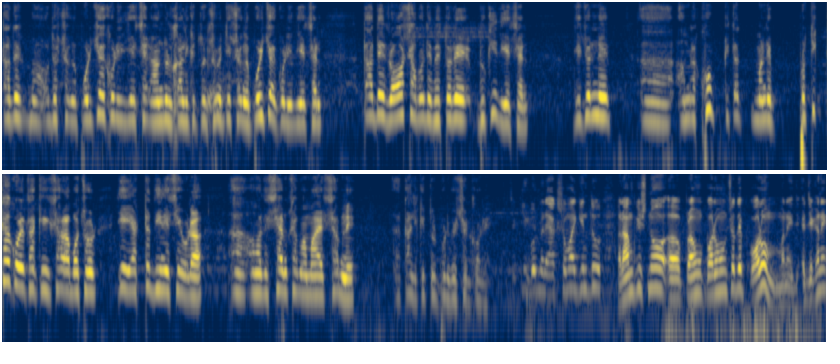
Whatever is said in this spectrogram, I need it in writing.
তাদের ওদের সঙ্গে পরিচয় করিয়ে দিয়েছেন আন্দোলন কালী কীর্তন সমিতির সঙ্গে পরিচয় করিয়ে দিয়েছেন। তাদের রস আমাদের ভেতরে ঢুকিয়ে দিয়েছেন। যে জন্যে আমরা খুব মানে প্রতীক্ষা করে থাকি সারা বছর যে একটা দিন এসে ওরা আমাদের শ্যামশ্যামা মায়ের সামনে আহ, কালী কীর্তন পরিবেশন করে। কি বলবেন? এক সময় কিন্তু রামকৃষ্ণ আহ, পরম- মানে যেখানে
